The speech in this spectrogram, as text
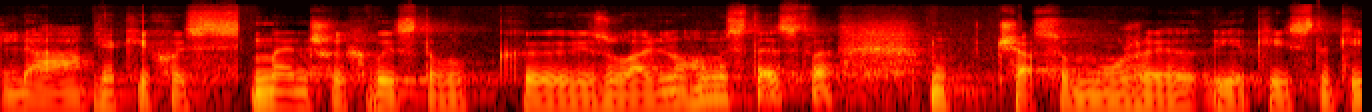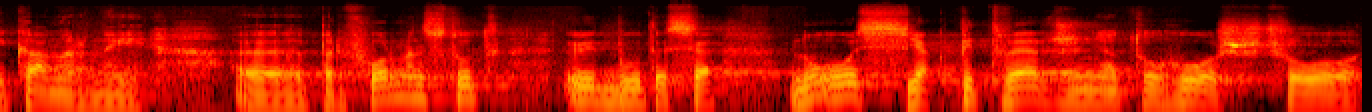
для якихось менших виставок е, візуального мистецтва. Ну, часом може якийсь такий камерний е, перформанс тут відбутися. Ну, ось як підтвердження того, що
